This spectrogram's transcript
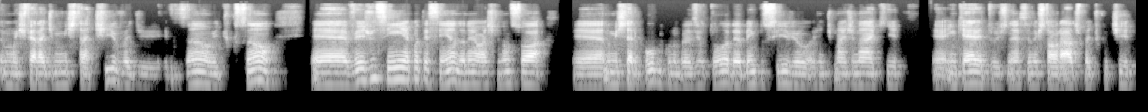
uma esfera administrativa de revisão e discussão, é, vejo sim acontecendo, né? Eu acho que não só é, no Ministério Público no Brasil todo. É bem possível a gente imaginar aqui é, inquéritos né, sendo instaurados para discutir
